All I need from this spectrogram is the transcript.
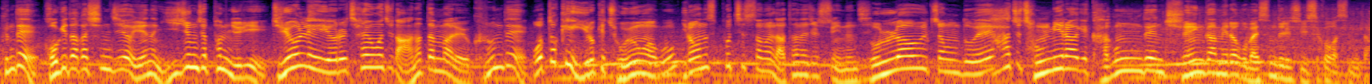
근데 거기다가 심지어 얘는 이중 접합 유리 듀얼 레이어를 차용하지도 않았단 말이에요. 그런데 어떻게 이렇게 조용하고 이런 스포츠성을 나타내줄 수 있는지 놀라울 정도의 아주 정밀하게 가공된 주행감이라고 말씀드릴 수 있을 것 같습니다.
